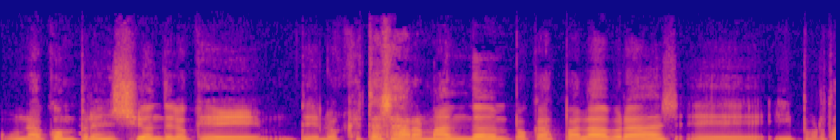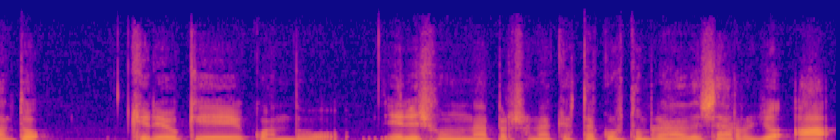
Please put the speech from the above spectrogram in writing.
una, comprensión de lo, que, de lo que estás armando, en pocas palabras, eh, y por tanto creo que cuando eres una persona que está acostumbrada al desarrollo, a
